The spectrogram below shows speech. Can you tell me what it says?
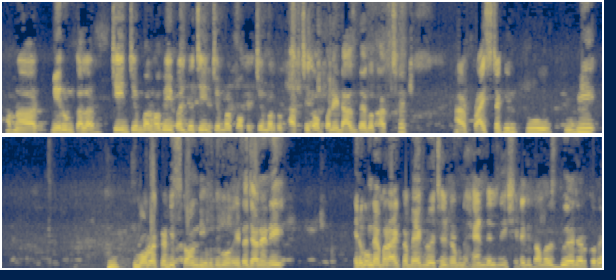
আপনার মেরুন কালার চেইন চেম্বার হবে এই পাশ দিয়ে চেইন চেম্বার পকেট চেম্বার তো থাকছে কোম্পানির ডাস্ট ব্যাগও থাকছে। আর প্রাইসটা কিন্তু খুবই বড় একটা ডিসকাউন্ট দিয়ে দেবো। এটা জানেন এই এরকম টাইপের আরেকটা ব্যাগ রয়েছে যেটার মধ্যে হ্যান্ডেল নেই সেটা কিন্তু আমাদের দুই হাজার করে।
